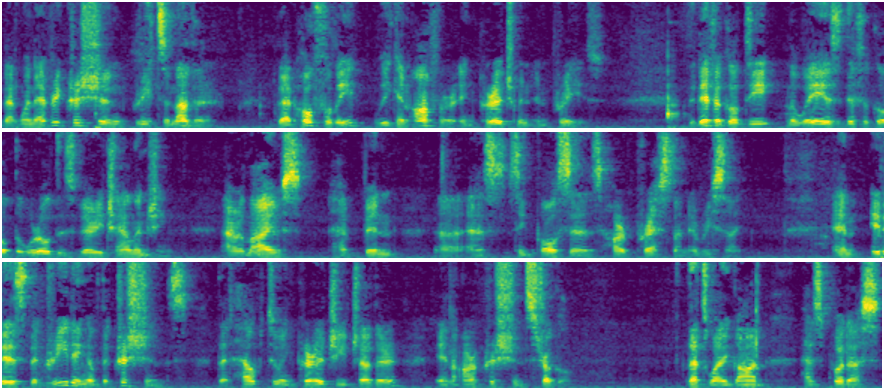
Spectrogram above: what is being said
that when every Christian greets another, that hopefully we can offer encouragement and praise. The difficulty, the way is difficult, the world is very challenging. Our lives have been, uh, as St. Paul says, hard pressed on every side. And it is the greeting of the Christians that help to encourage each other in our Christian struggle. That's why God has put us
